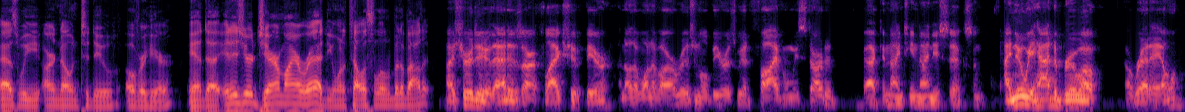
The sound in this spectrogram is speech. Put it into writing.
as we are known to do over here. And uh, it is your Jeremiah Red. You want to tell us a little bit about it? I sure do. That is our flagship beer. Another one of our original beers. We had five when we started back in 1996, and I knew we had to brew a, a red ale.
